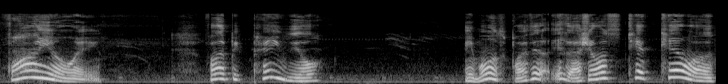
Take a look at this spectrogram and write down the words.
Finally! Finally, big pain wheel. A more surprising is actually on tip killer.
